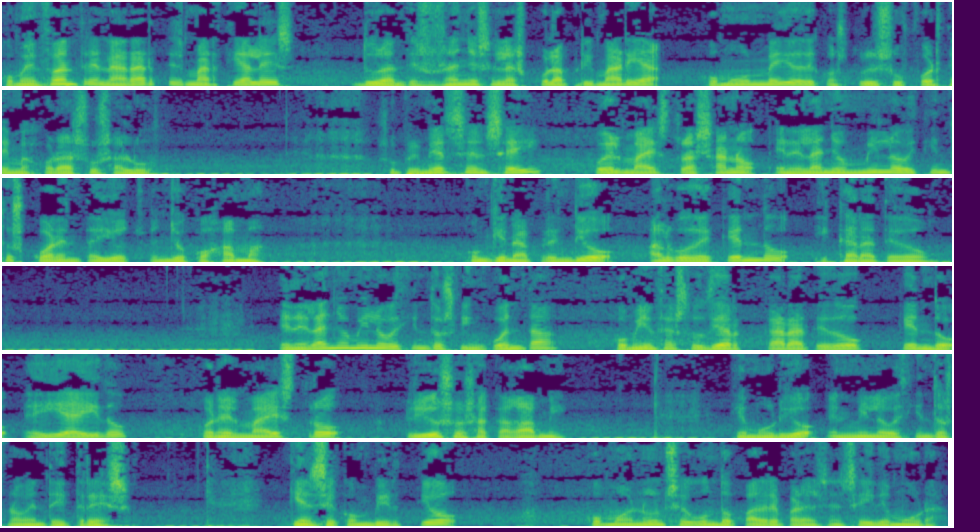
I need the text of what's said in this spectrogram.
Comenzó a entrenar artes marciales durante sus años en la escuela primaria como un medio de construir su fuerza y mejorar su salud. Su primer sensei fue el maestro Asano en el año 1948 en Yokohama, con quien aprendió algo de kendo y karate do. En el año 1950 comienza a estudiar karate do, kendo e iaido con el maestro Ryuso Sakagami, que murió en 1993, quien se convirtió como en un segundo padre para el sensei de Mura.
